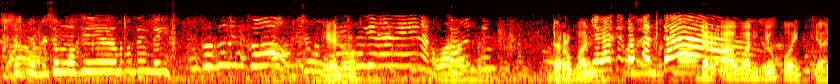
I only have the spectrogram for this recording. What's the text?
Selfie. Bisa mo kaya mapantay na eh. Ang gagawin ko? Yan o, yung... Darwan. Basta da! Darawan viewpoint yan.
